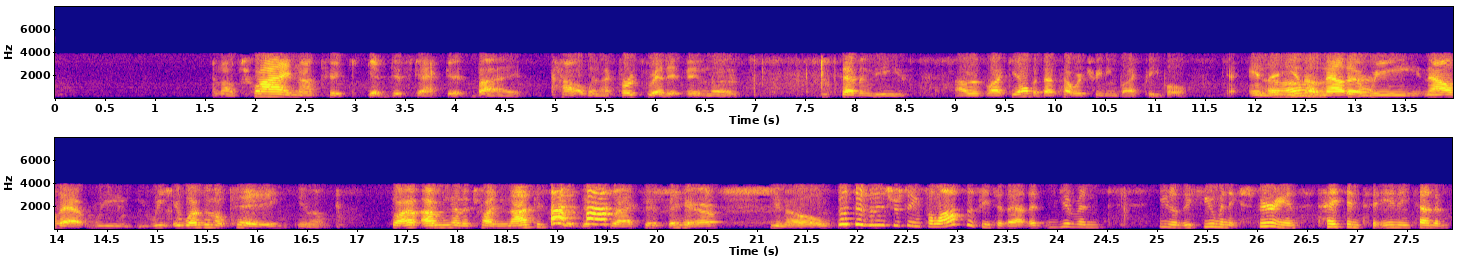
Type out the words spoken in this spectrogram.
And I'll try not to get distracted by how when I first read it in the 70s, I was like, yeah, but that's how we're treating black people. In the, you know, Oh, now sure. that we, now that we, we, it wasn't okay, you know. So I, I'm going to try not to get distracted there, you know. But there's an interesting philosophy to that, that given, you know, the human experience taken to any kind of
